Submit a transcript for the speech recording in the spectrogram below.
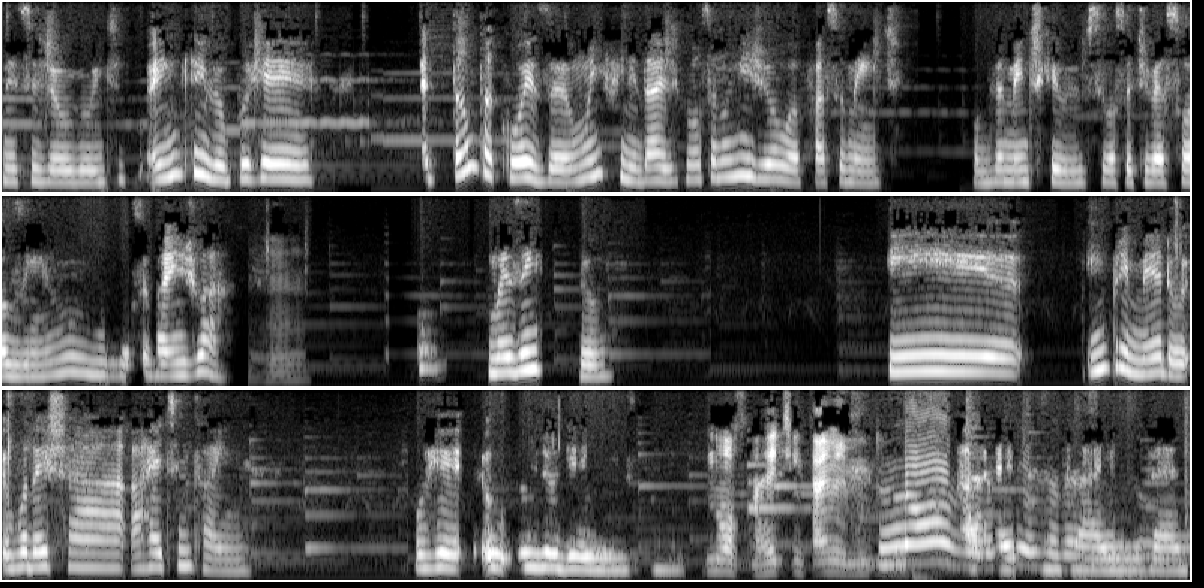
nesse jogo. Tipo, é incrível, porque é tanta coisa, uma infinidade, que você não enjoa facilmente. Obviamente que se você estiver sozinho, você vai enjoar. Uhum. Mas é incrível. E em primeiro, eu vou deixar a Hatching Time. Porque eu, eu joguei isso. Nossa, a Hatching Time é muito bom. Não, velho, Time, velho.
